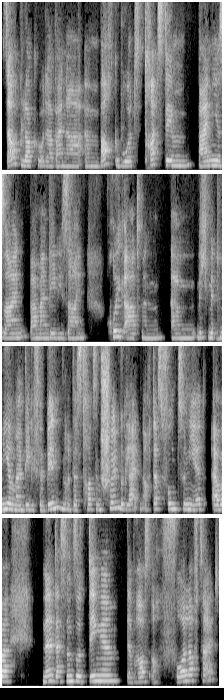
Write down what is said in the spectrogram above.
Sauglocke oder bei einer ähm, Bauchgeburt trotzdem bei mir sein, bei meinem Baby sein, ruhig atmen, ähm, mich mit mir und meinem Baby verbinden und das trotzdem schön begleiten. Auch das funktioniert. Aber Ne, das sind so Dinge, da brauchst auch Vorlaufzeit.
